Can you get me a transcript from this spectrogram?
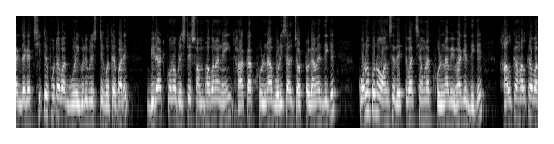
এক জায়গায় ছিটে ফোঁটা বা গুঁড়ি গুঁড়ি বৃষ্টি হতে পারে। বিরাট কোনো বৃষ্টির সম্ভাবনা নেই। ঢাকা, খুলনা, বরিশাল, চট্টগ্রামের দিকে কোনো কোনো অংশে দেখতে পাচ্ছি আমরা খুলনা বিভাগের দিকে হালকা হালকা বা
